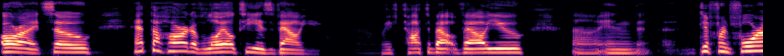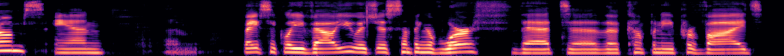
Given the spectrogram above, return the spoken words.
All right, so at the heart of loyalty is value. We've talked about value uh, in different forums, and um, basically, value is just something of worth that uh, the company provides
